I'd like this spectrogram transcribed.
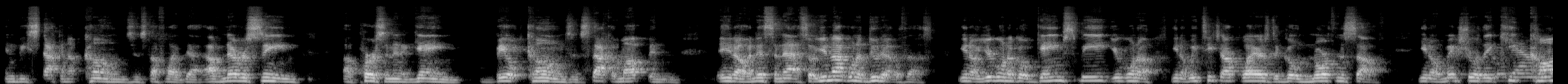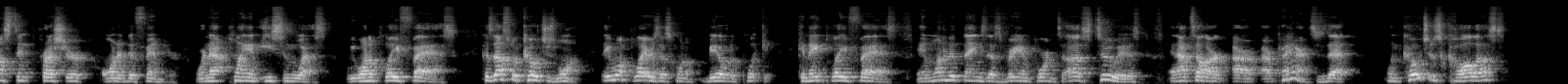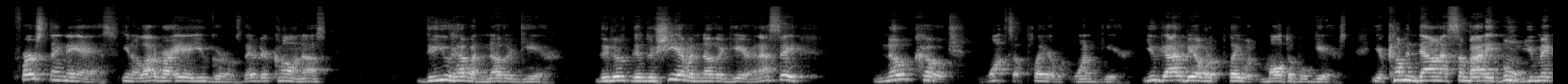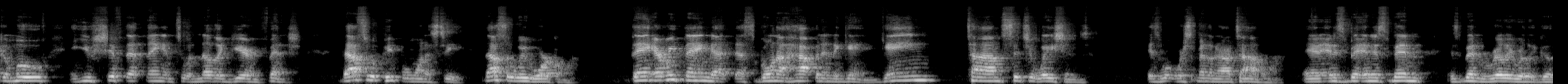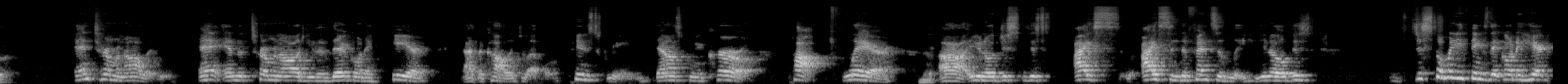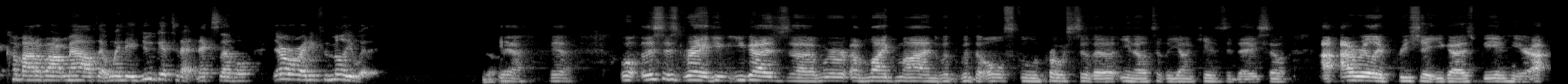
and be stacking up cones and stuff like that. I've never seen a person in a game build cones and stack them up and you know, and this and that. So you're not going to do that with us. You know, you're going to go game speed. You're going to, you know, we teach our players to go north and south. You know, make sure they go keep down. constant pressure on a defender. We're not playing east and west. We want to play fast because that's what coaches want. They want players that's going to be able to play. Can they play fast? And one of the things that's very important to us too is, and I tell our, our, our parents is that when coaches call us, first thing they ask, you know, a lot of our AAU girls, they're, they're calling us, do you have another gear? Do, do, she have another gear? And I say, no coach wants a player with one gear. You got to be able to play with multiple gears. You're coming down at somebody, boom, you make a move and you shift that thing into another gear and finish. That's what people want to see. That's what we work on. Thing, everything that that's going to happen in the game, game time situations, is what we're spending our time on, and, and it's been and it's been it's been really really good. And terminology, and, and the terminology that they're going to hear at the college level. Pin screen, down screen curl, pop, flare, yeah. uh, you know, just just ice, icing defensively, you know, just just so many things they're going to hear come out of our mouth that when they do get to that next level, they're already familiar with it. Yeah, yeah. yeah. Well, this is great. You you guys uh, we're of like mind with with the old school approach to the you know to the young kids today. So I, I really appreciate you guys being here. I, I,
